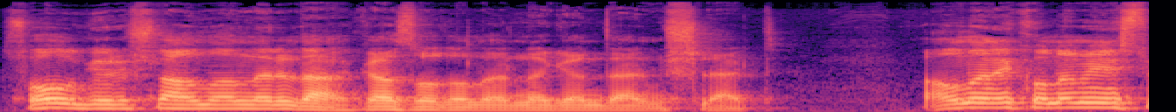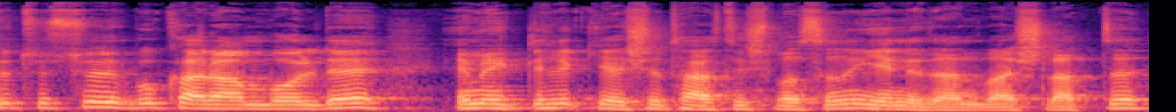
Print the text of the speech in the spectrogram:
sol görüşlü Almanları da gaz odalarına göndermişlerdi. Alman Ekonomi Enstitüsü bu karambolde emeklilik yaşı tartışmasını yeniden başlattı.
